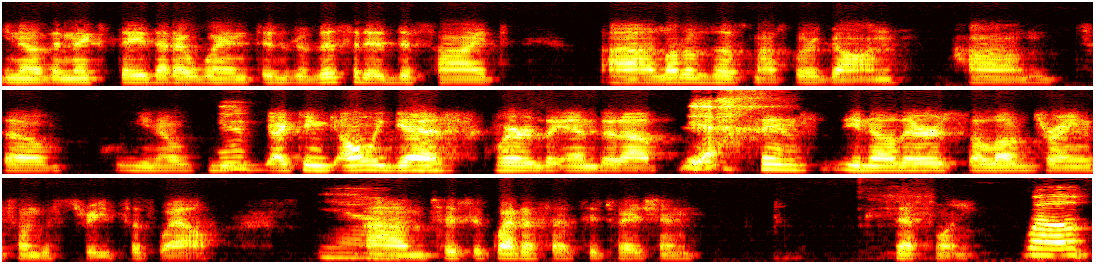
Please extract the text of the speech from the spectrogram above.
you know, the next day that I went and revisited the site, uh, a lot of those masks were gone. Um, so you know, yeah. I can only guess where they ended up. Yeah. Since you know, there's a lot of drains on the streets as well. Yeah. Um, so it's quite a sad situation. Definitely. Well,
